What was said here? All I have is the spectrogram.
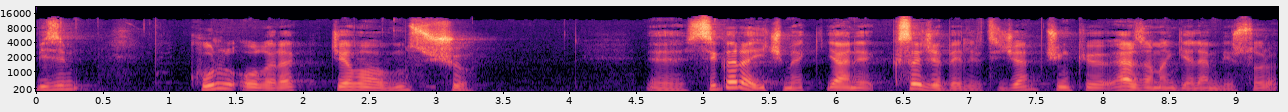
bizim kurul olarak cevabımız şu. E, sigara içmek, yani kısaca belirteceğim çünkü her zaman gelen bir soru.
